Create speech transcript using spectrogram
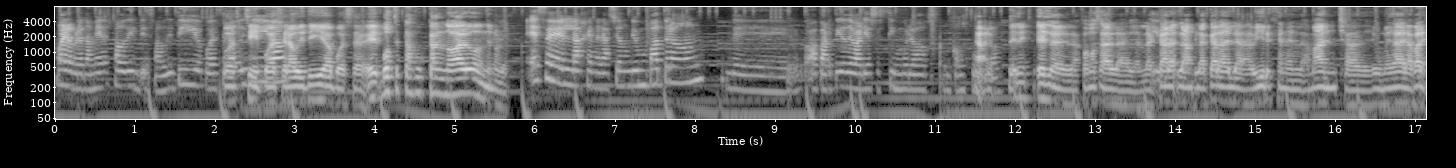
Bueno, pero también es, audit- es auditivo, puede ser Pues, auditivo. sí, puede ser auditiva, puede ser. eh, vos te estás buscando algo donde no lo. Esa es la generación de un patrón de, a partir de varios estímulos en conjunto. Claro, sí, sí. Es la, la famosa la, la- la Y- cara, la, cara de la Virgen en la mancha de humedad de la pared.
